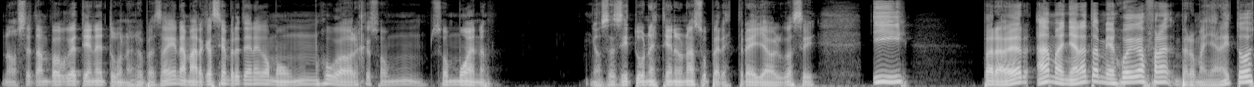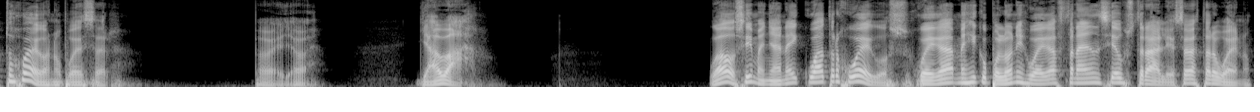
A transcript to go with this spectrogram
no sé tampoco que tiene Túnez. Lo que pasa es que Dinamarca siempre tiene como un jugadores que son, son buenos. No sé si Túnez tiene una superestrella o algo así. Y para ver. Ah, mañana también juega Francia. Pero mañana hay todos estos juegos, no puede ser. A ver, ya va. Ya va. Wow, sí, mañana hay cuatro juegos. Juega México-Polonia y juega Francia-Australia. Ese va a estar bueno.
